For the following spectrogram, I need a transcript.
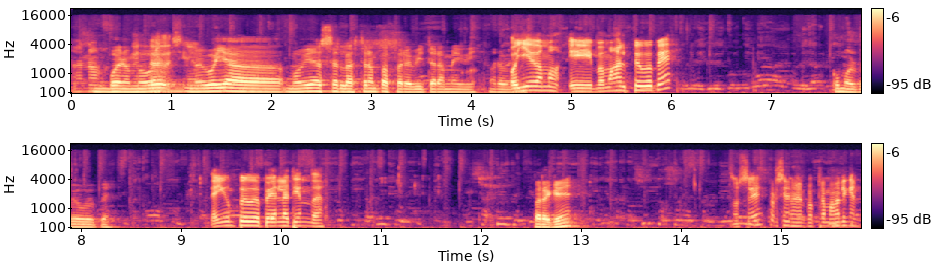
Ah, no. Bueno, me voy, decidido. me voy a me voy a hacer las trampas para evitar a Maybe. Ahora. Oye, vamos, eh, vamos al PvP. ¿Cómo el PvP? Hay un PvP en la tienda. ¿Para qué? No sé, por si nos encontramos a alguien.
